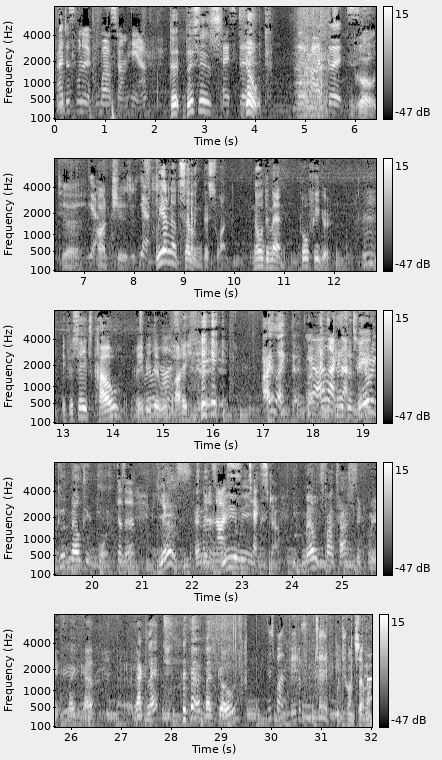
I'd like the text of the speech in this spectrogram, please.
I just want to, whilst I'm here, The, this is taste the, goat. the hard goods. Goat, yeah. Yeah. Hard cheese. Yeah. We are not selling this one. No demand. Go figure. If you say it's cow, maybe really they will buy it. I like that one. Yeah, I and like it has that a too. very good melting point. Does it? Yes, and Got a it's nice really texture. it melts fantastically. It's like uh, uh, raclette, but goat. This one's beautiful too. Which one's that one?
